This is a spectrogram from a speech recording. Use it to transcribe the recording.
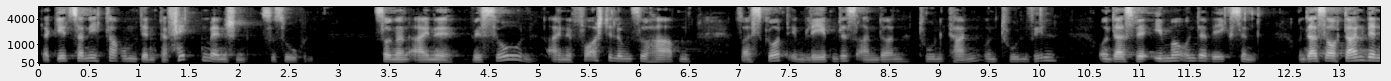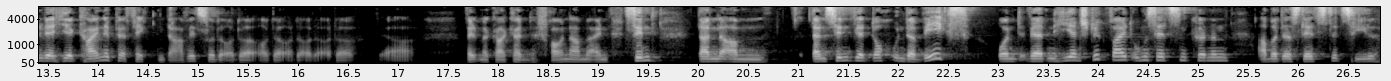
da geht es ja nicht darum, den perfekten Menschen zu suchen, sondern eine Vision, eine Vorstellung zu haben, was Gott im Leben des anderen tun kann und tun will. Und dass wir immer unterwegs sind. Und dass auch dann, wenn wir hier keine perfekten Davids oder, oder, oder, oder, oder, oder ja, fällt mir gar kein Frauenname ein, sind, dann ähm, dann sind wir doch unterwegs und werden hier ein Stück weit umsetzen können, aber das letzte Ziel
